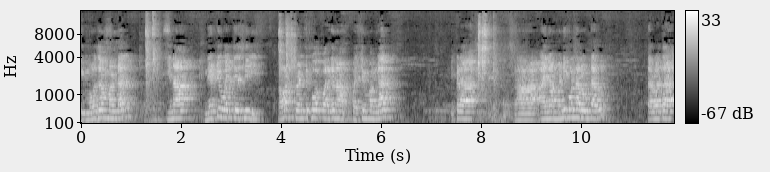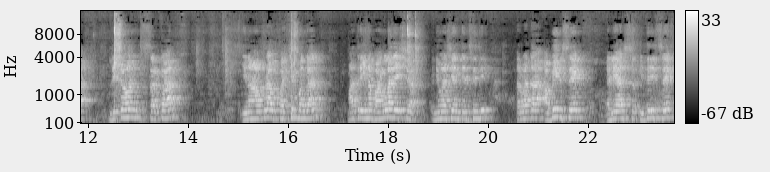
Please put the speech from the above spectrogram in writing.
ఈ మోదం మండల్ ఈయన నేటివ్ వచ్చేసి నార్త్ ట్వంటీ ఫోర్ పరగన పశ్చిమ బంగాల్. ఇక్కడ ఆయన మణికొండలో ఉంటారు. తర్వాత లిటోన్ సర్కార్ ఈయన కూడా పశ్చిమ బంగాల్. మాత్రం ఈయన బంగ్లాదేశ్ నివాసి అని తెలిసింది. తర్వాత అబీర్ షేక్ ఎలియాస్ ఇద్రీస్ షేక్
